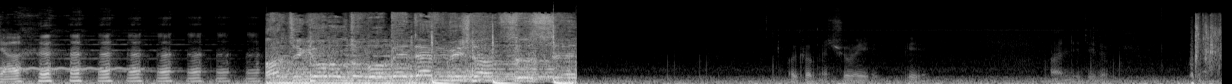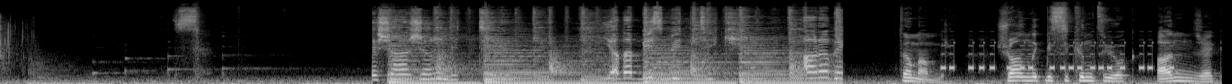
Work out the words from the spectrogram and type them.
ya. Artık yoruldu bu beden vicdansız Bakalım şurayı bir halledelim. Şarjın bitti ya da biz bittik. Ara beni. Tamamdır. Şu anlık bir sıkıntı yok. Ancak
